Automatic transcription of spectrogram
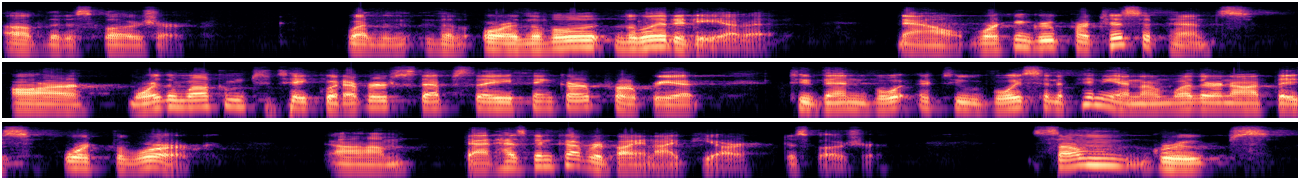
of the disclosure, whether the or the validity of it. Now, working group participants are more than welcome to take whatever steps they think are appropriate to then vo- to voice an opinion on whether or not they support the work. Um, that has been covered by an IPR disclosure. Some groups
